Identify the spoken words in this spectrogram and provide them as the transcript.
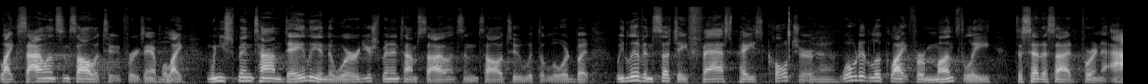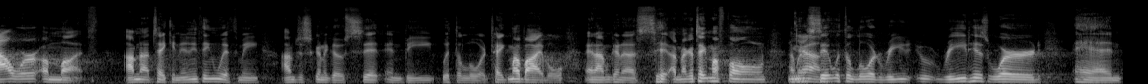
like silence and solitude, for example. Mm-hmm. Like when you spend time daily in the Word, you're spending time silence and solitude with the Lord. But we live in such a fast paced culture. Yeah. What would it look like for monthly to set aside for an hour a month? I'm not taking anything with me. I'm just going to go sit and be with the Lord. Take my Bible and I'm going to sit. I'm not going to take my phone. I'm yeah. going to sit with the Lord, read, read His Word, and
